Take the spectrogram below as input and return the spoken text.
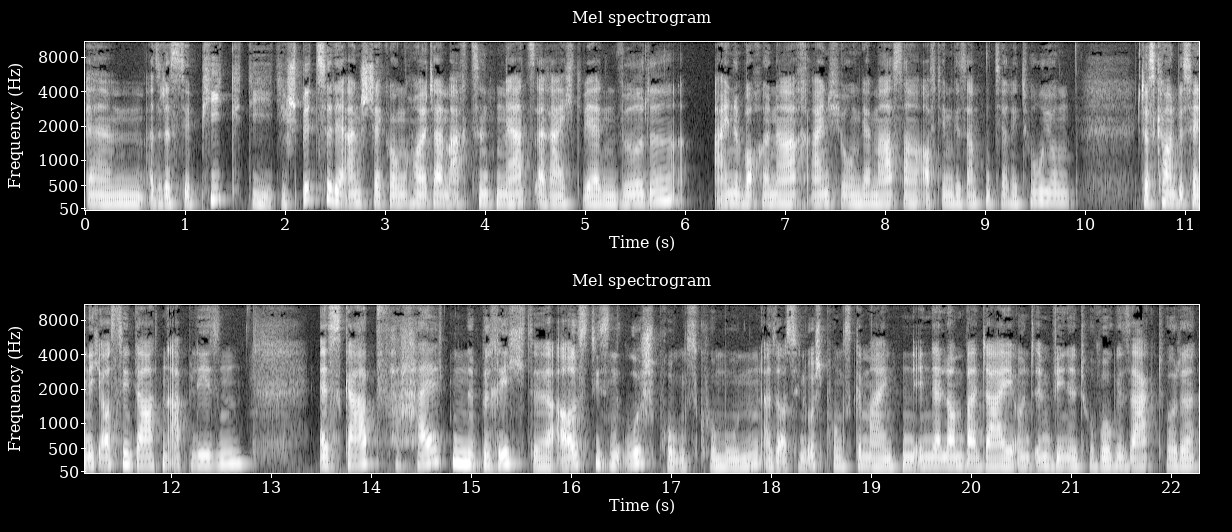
ähm, also dass der Peak, die, die Spitze der Ansteckung heute am 18. März erreicht werden würde, eine Woche nach Einführung der Maßnahmen auf dem gesamten Territorium. Das kann man bisher nicht aus den Daten ablesen. Es gab verhaltene Berichte aus diesen Ursprungskommunen, also aus den Ursprungsgemeinden in der Lombardei und im Veneto, wo gesagt wurde,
